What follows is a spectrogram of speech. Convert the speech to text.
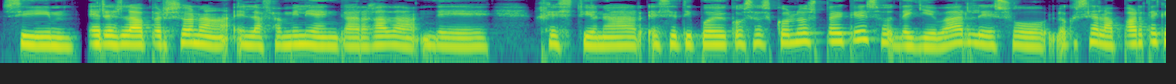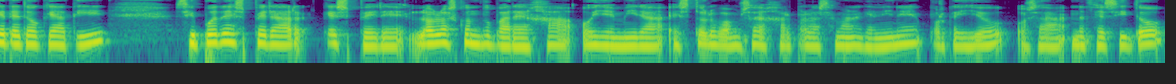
si eres la persona en la familia encargada de gestionar ese tipo de cosas con los peques o de llevarles o lo que sea, la parte que te toque a ti, si puede esperar, que espere. Lo hablas con tu pareja, oye, mira, esto lo vamos a dejar para la semana que viene porque yo, o sea, necesito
